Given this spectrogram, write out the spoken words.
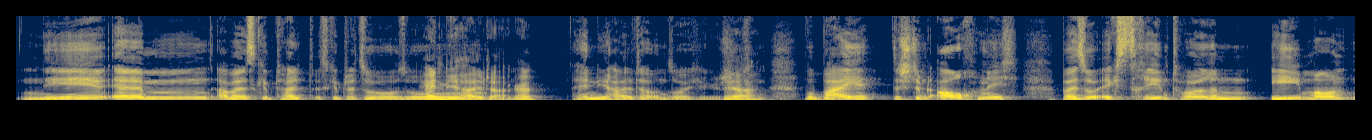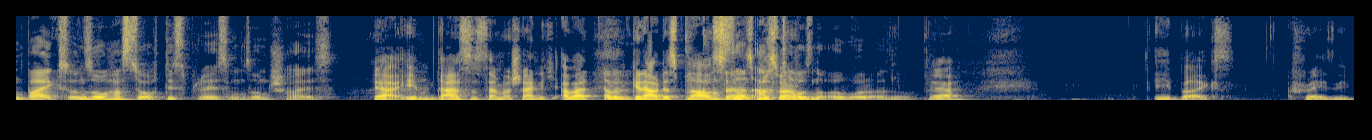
Nee, ähm, aber es gibt halt, es gibt halt so, so Handyhalter, gell? Handyhalter und solche Geschichten. Ja. Wobei, das stimmt auch nicht, bei so extrem teuren E-Mountainbikes und so hast du auch Displays und so einen Scheiß. Ja, eben, da ist es dann wahrscheinlich. Aber, aber genau, das brauchst du dann. 8000 Euro oder so. Ja. E-Bikes. Crazy.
